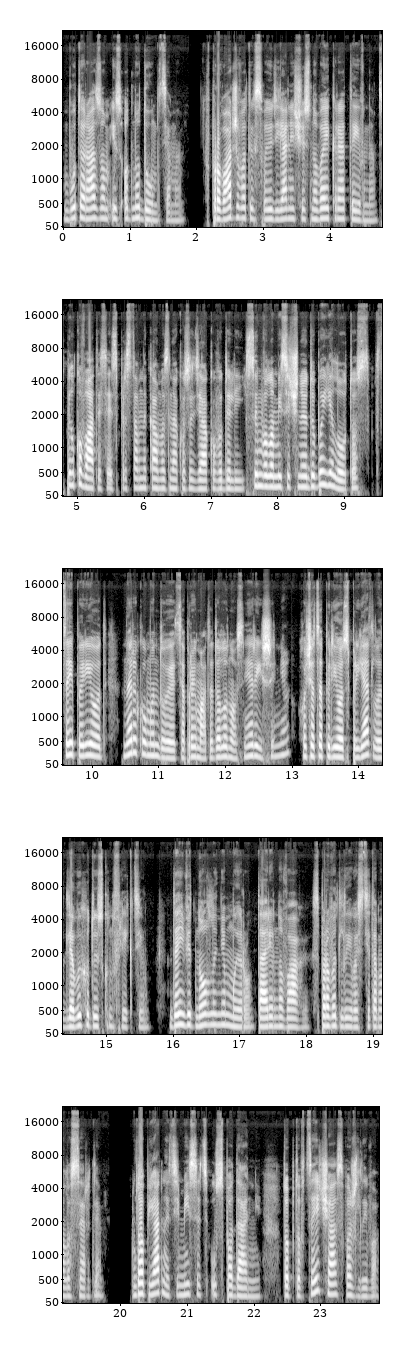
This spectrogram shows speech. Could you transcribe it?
бути разом із однодумцями, впроваджувати в свою діяльність щось нове і креативне, спілкуватися із представниками знаку зодіаку водолій. Символом місячної доби є лотос. В цей період не рекомендується приймати доленосні рішення, хоча це період сприятливий для виходу із конфліктів, день відновлення миру та рівноваги, справедливості та милосердя. До п'ятниці місяць у спаданні, тобто в цей час важливо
